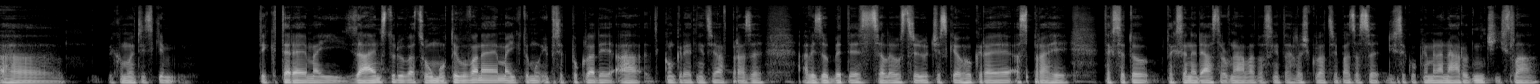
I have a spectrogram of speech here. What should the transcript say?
uh, bychom říct, ty, které mají zájem studovat, jsou motivované, mají k tomu i předpoklady a konkrétně třeba v Praze a vyzobity z celého středu Českého kraje a z Prahy, tak se to tak se nedá srovnávat vlastně tahle škola třeba zase, když se koukneme na národní čísla,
